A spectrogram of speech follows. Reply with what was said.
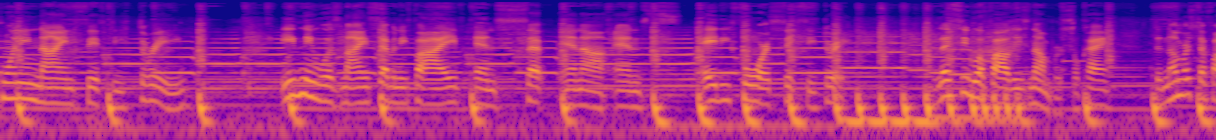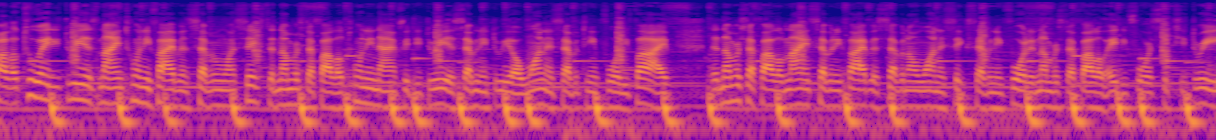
2953 Evening was 975 and set and uh and 8463. Let's see what follow these numbers, okay? The numbers that follow 283 is 925 and 716. The numbers that follow 2953 is 7301 and 1745. The numbers that follow 975 is 701 and 674. The numbers that follow 8463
